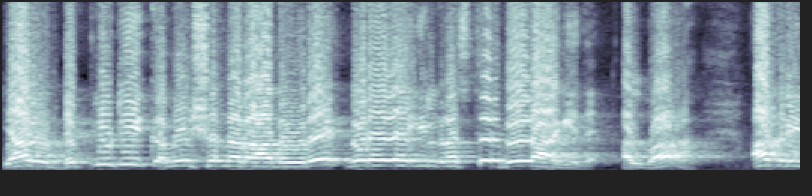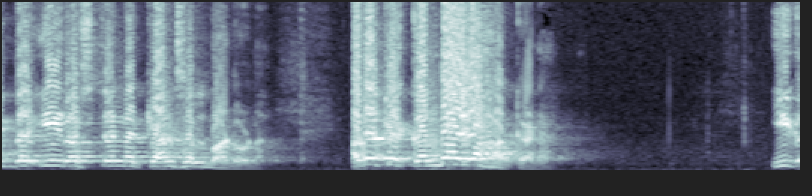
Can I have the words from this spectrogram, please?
ಯಾರು ಡೆಪ್ಯೂಟಿ ಕಮಿಷನರ್ ಆದವರೇ ನೋಡೋಣ ಇಲ್ಲಿ ರಸ್ತೆ ಬೇಡ ಆಗಿದೆ ಅಲ್ವಾ? ಆದ್ರಿಂದ ಈ ರಸ್ತೆನ ಕ್ಯಾನ್ಸಲ್ ಮಾಡೋಣ. ಅದಕ್ಕೆ ಕಂದಾಯ ಹಾಕೋಣ. ಈಗ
